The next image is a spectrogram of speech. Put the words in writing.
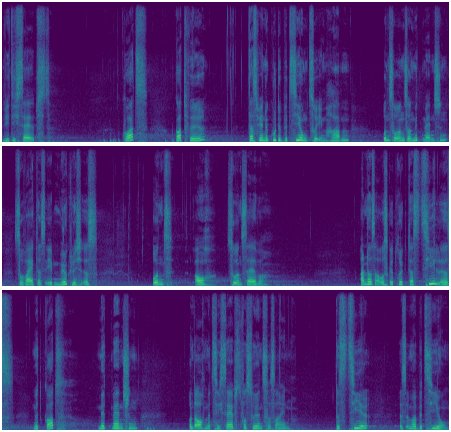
wie dich selbst. Kurz, Gott will, dass wir eine gute Beziehung zu ihm haben und zu unseren Mitmenschen, soweit das eben möglich ist und auch zu uns selber. Anders ausgedrückt, das Ziel ist, mit Gott, mit Menschen und auch mit sich selbst versöhnt zu sein. Das Ziel ist immer Beziehung.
